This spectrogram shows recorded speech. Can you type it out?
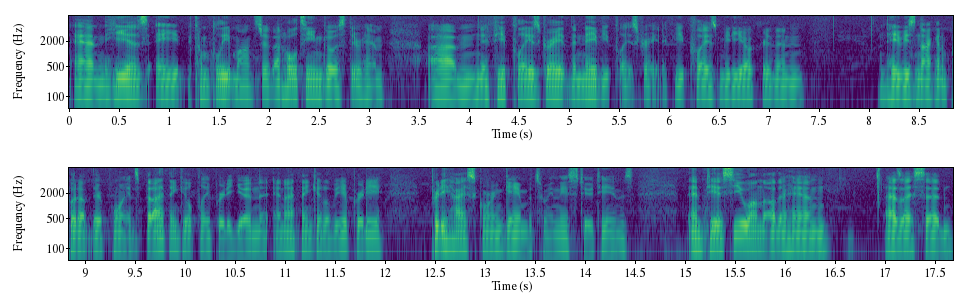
and he is a complete monster. That whole team goes through him. Um, if he plays great, then Navy plays great. If he plays mediocre, then Navy's not going to put up their points. But I think he'll play pretty good, and, and I think it'll be a pretty, pretty high-scoring game between these two teams. MTSU, on the other hand, as I said,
